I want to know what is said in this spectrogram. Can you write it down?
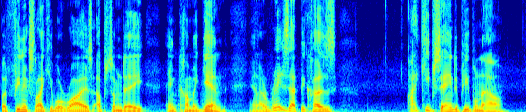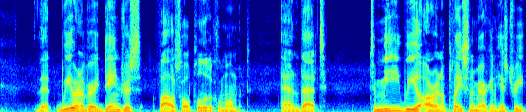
but Phoenix like he will rise up someday and come again. And I raise that because I keep saying to people now that we are in a very dangerous, volatile political moment. And that to me, we are in a place in American history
